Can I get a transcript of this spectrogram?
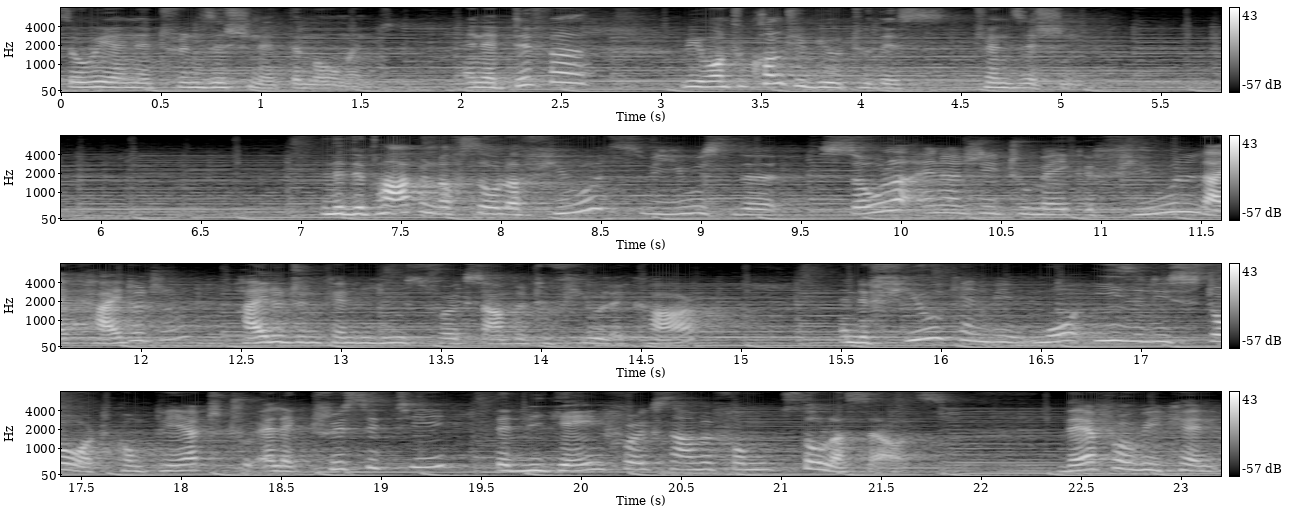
So we are in a transition at the moment. And at DIFFER, we want to contribute to this transition. In the Department of Solar Fuels, we use the solar energy to make a fuel like hydrogen. Hydrogen can be used, for example, to fuel a car. And the fuel can be more easily stored compared to electricity that we gain, for example, from solar cells. Therefore, we can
